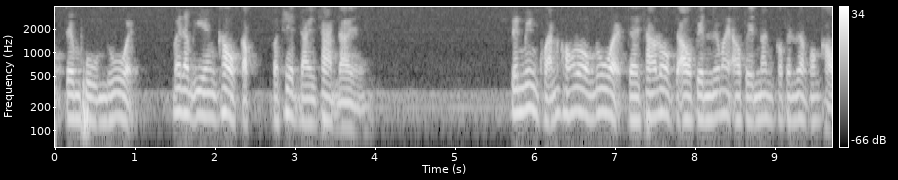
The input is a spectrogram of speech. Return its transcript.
กเต็มภูมิด้วย ไม่ลำเอียงเข้ากับประเทศใดชาติใด เป็นมิ่งขวัญของโลกด้วย แต่ชาวโลกจะเอาเป็นหรือไม่เอาเป็นนั่นก็เป็นเรื่องของเขา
